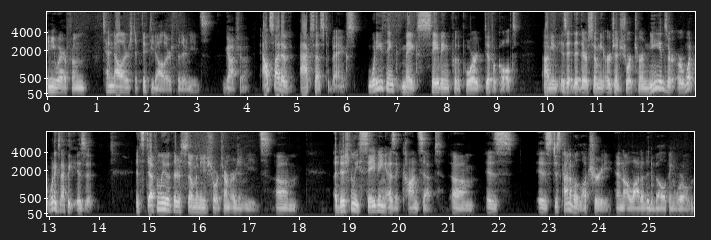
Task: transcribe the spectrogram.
anywhere from ten dollars to fifty dollars for their needs. Gotcha outside of access to banks, what do you think makes saving for the poor difficult? I mean, is it that there's so many urgent short-term needs, or, or what? What exactly is it? It's definitely that there's so many short-term urgent needs. Um, additionally, saving as a concept um, is is just kind of a luxury in a lot of the developing world.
